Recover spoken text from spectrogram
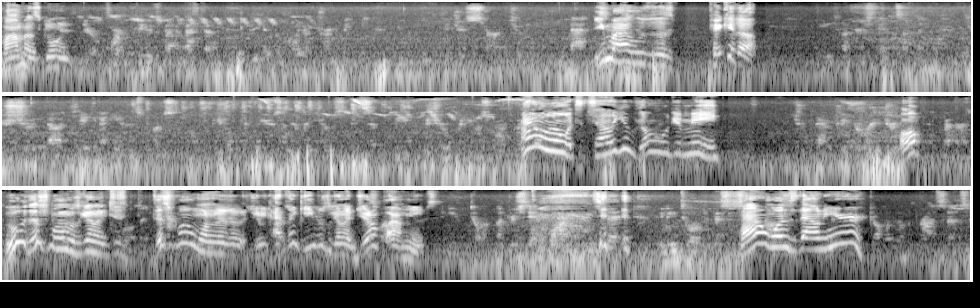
Mama's going- There videos about it back. You get the point I'm trying to make. You need to just start doing that. You might as well just pick it up. You need to understand something. You should not take any of this personal. You don't confuse in your videos simply because your videos weren't. I don't know what to tell you. Don't look at me. You should actually create your Oh. Ooh, this one was gonna just. This one wanted to. I think he was gonna jump on me. You don't understand why. Instead, you need to look at this one's down here. going on the process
